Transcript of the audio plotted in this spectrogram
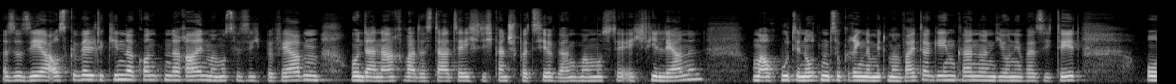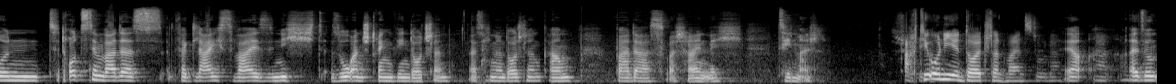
Also sehr ausgewählte Kinder konnten da rein, man musste sich bewerben und danach war das tatsächlich kein Spaziergang. Man musste echt viel lernen, um auch gute Noten zu kriegen, damit man weitergehen kann an die Universität. Und trotzdem war das vergleichsweise nicht so anstrengend wie in Deutschland. Als ich nach Deutschland kam, war das wahrscheinlich zehnmal. Ach, die Uni in Deutschland meinst du, oder? Ja, also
